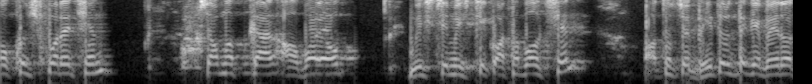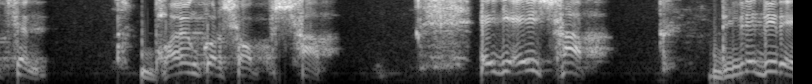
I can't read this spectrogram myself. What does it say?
মুখোশ পরেছেন, চমৎকার অবয়ব, মিষ্টি মিষ্টি কথা বলছেন, অথচ ভিতর থেকে বেরোচ্ছেন ভয়ঙ্কর সব সাপ। এই যে এই সাপ ধীরে ধীরে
